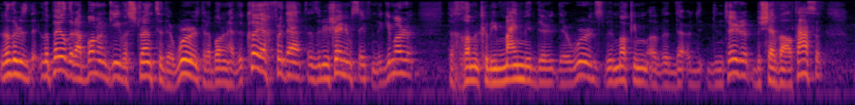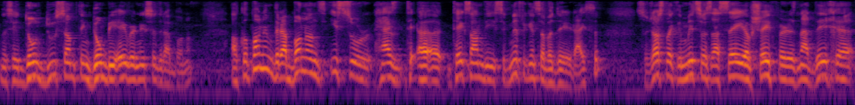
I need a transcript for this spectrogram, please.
In other words, the Rabbanon gave a strength to their words. The Rabbanon have the koyach for that, as the Rishonim say from the Gemara. The Chachamim could be maimed their, their words, b'makim of the Dintera, b'sheva al they say, don't do something, don't be aver nisa the Rabbanon. Al kolponim, the Rabbanon's isur has, t- uh, takes on the significance of a deiraisa. So just like the mitzvahs asay of shefer is not deicha,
